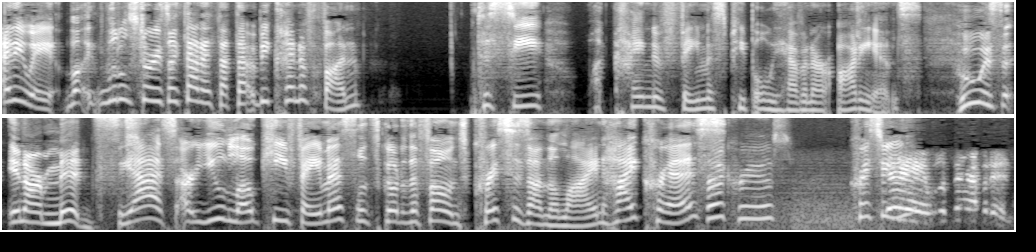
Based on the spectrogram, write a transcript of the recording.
anyway, like little stories like that, I thought that would be kind of fun to see what kind of famous people we have in our audience. Who is in our midst? Yes, are you low key famous? Let's go to the phones. Chris is on the line. Hi, Chris. Hi, Chris. Chris, are Hey, you? what's happening?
